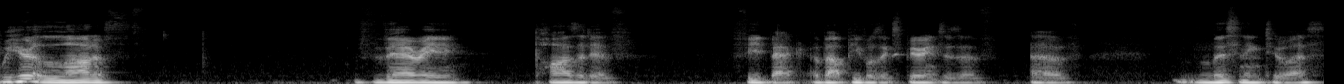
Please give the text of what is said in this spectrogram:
We hear a lot of very positive feedback about people's experiences of of listening to us.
